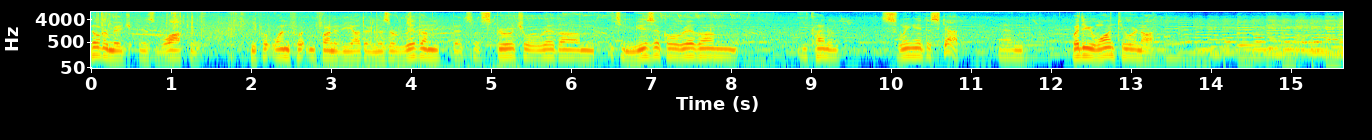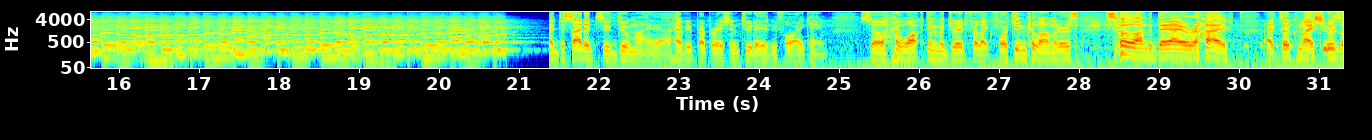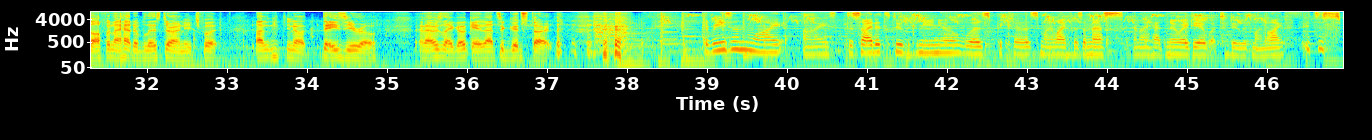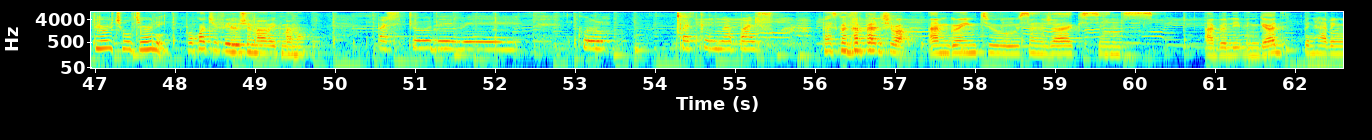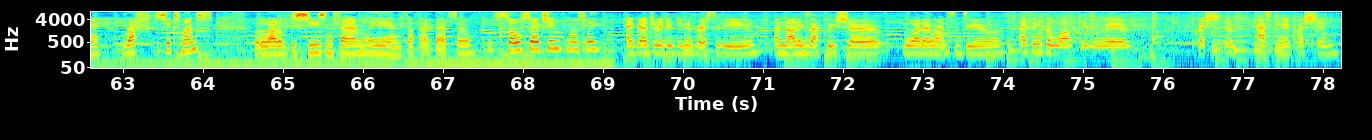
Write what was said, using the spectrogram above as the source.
pilgrimage is walking. You put one foot in front of the other, and there's a rhythm that's a spiritual rhythm, it's a musical rhythm. You kind of swing into step, and whether you want to or not. I decided to do my uh, heavy preparation two days before I came. So I walked in Madrid for like 14 kilometers. So on the day I arrived, I took my shoes off and I had a blister on each foot on, you know, day zero. And I was like, okay, that's a good start. the reason why I decided to do the Camino was because my life was a mess and I had no idea what to do with my life. It's a spiritual journey. Pourquoi tu fais le chemin avec maman Parce que devait... Parce qu'on n'a pas le choix. Parce qu'on n'a pas le choix. I'm going to Saint-Jacques since I believe in God. Been having a rough six months with a lot of disease and family and stuff like that, so it's soul searching mostly. I graduated university. I'm not exactly sure what I want to do. I think the walk is a way of question of asking a question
